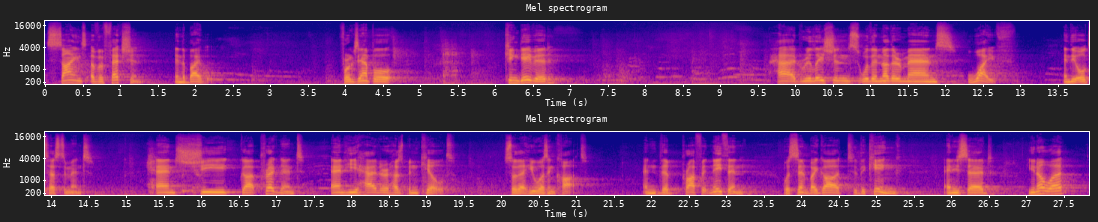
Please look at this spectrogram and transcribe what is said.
signs of affection in the Bible. For example, King David had relations with another man's wife in the Old Testament. And she got pregnant, and he had her husband killed so that he wasn't caught. And the prophet Nathan was sent by God to the king, and he said, You know what?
